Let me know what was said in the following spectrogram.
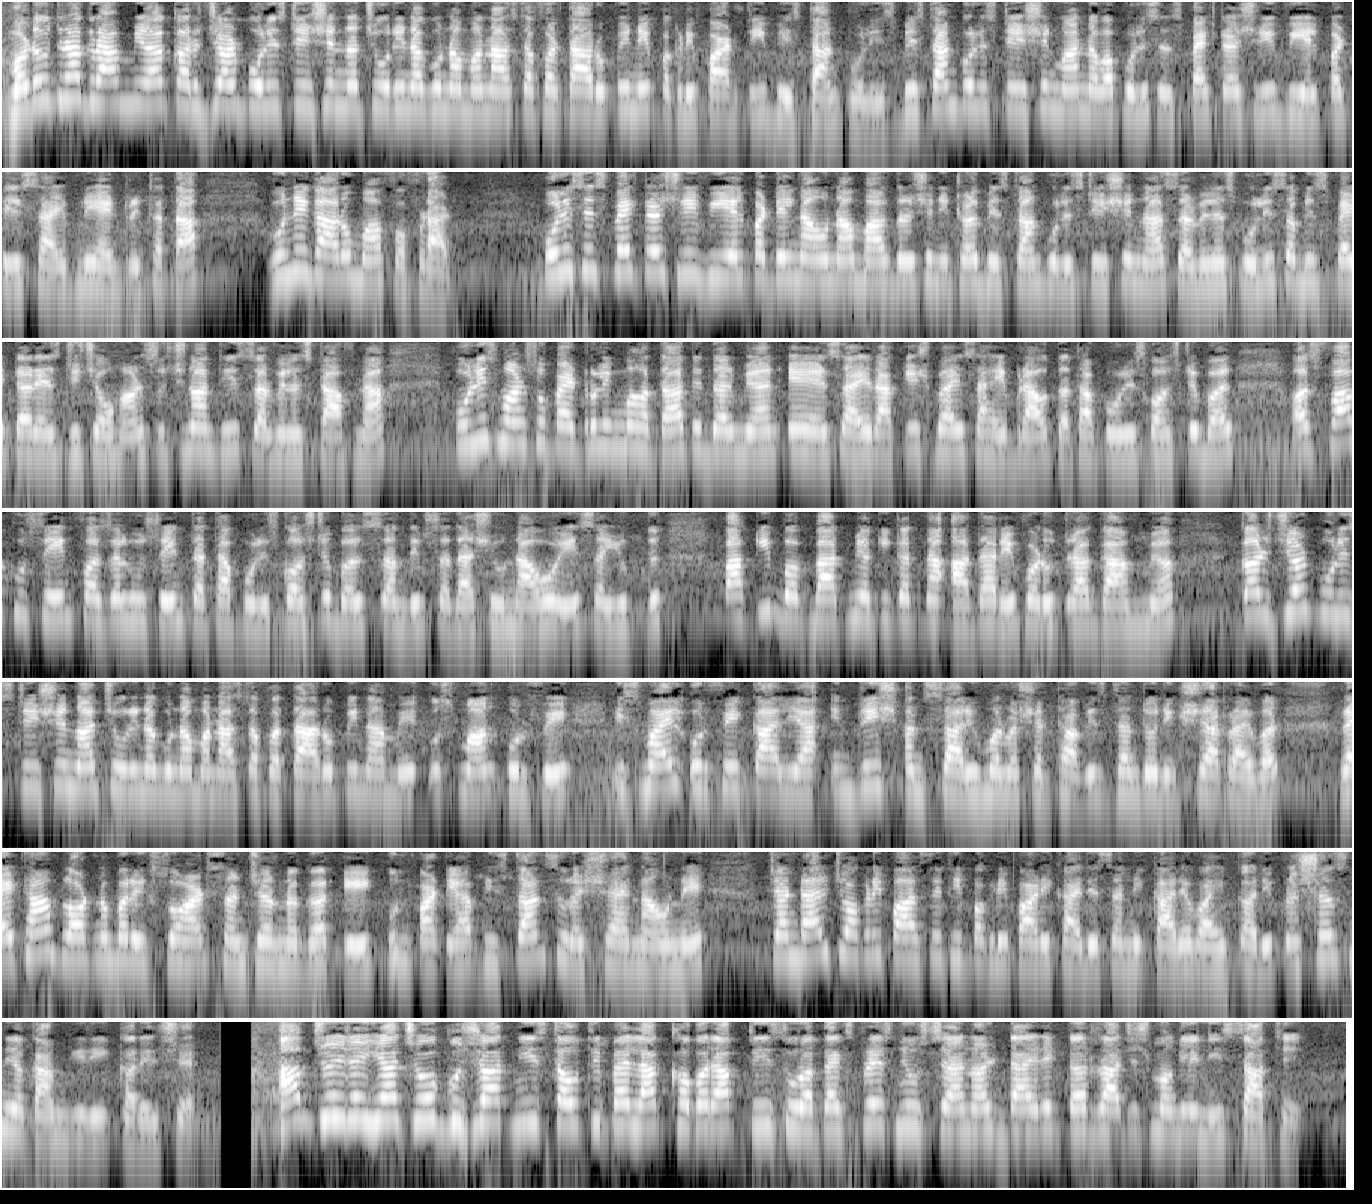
વડોદરા ગ્રામ્ય કરજણ પોલીસ સ્ટેશનના ચોરીના ગુનામાં નાસ્તા ફરતા આરોપીને પકડી પાડતી ભિસ્તાન પોલીસ. ભિસ્તાન પોલીસ સ્ટેશનમાં નવા police inspector Shri VL Patel સાહેબની એન્ટ્રી થતા ગુનેગારોમાં ફફડાટ. Police inspector Shri VL Patel નાઓના માર્ગદર્શન હેઠળ ભિસ્તાન પોલીસ સ્ટેશનના surveillance police sub inspector SD Chauhan સૂચનાથી surveillance સ્ટાફના પોલીસ માણસો પેટ્રોલિંગમાં હતા તે દરમિયાન એએસઆઈ રાકેશભાઈ સાહેબ રાવ તથા પોલીસ કોન્સ્ટેબલ અશફાક હુસેન ફઝલ હુસેન તથા પોલીસ કોન્સ્ટેબલ સંદીપ સદાશિવ નાઓએ સંયુક્ત પાકી બ- બાતમી હકીકતના આધારે વડોદરા ગામ્ય કરજણ પોલીસ સ્ટેશનના ચોરીના ગુનામાં નાસ્તા ફરતા આરોપી નામે ઉસ્માન ઉર્ફે ઇસ્માઇલ ઉર્ફે કાલિયા ઇન્દ્રિશ અંસારી ઉંમર વર્ષ અઠ્ઠાવીસ ધંધો રિક્ષા ડ્રાઈવર રહેઠાણ પ્લોટ નંબર એકસો આઠ સંજરનગર એક ઉનપાટિયા ભિસ્તાન સુરત શહેરનાઓને ચંડાલ ચોકડી પાસેથી પકડી પાડી કાયદેસરની કાર્યવાહી કરી પ્રશંસનીય કામગીરી કરેલ છે. આપ જોઈ રહ્યા છો ગુજરાતની સૌથી પહેલા ખબર આપતી Surat express news channel director Rajesh મંગલીની સાથે.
